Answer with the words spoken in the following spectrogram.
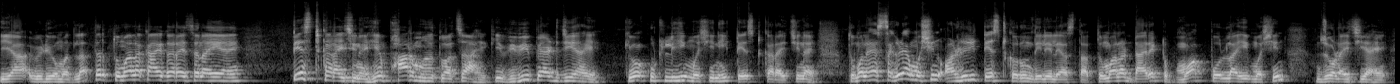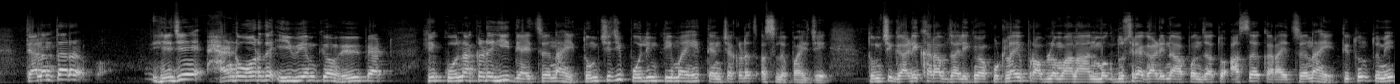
या व्हिडिओमधला. तर तुम्हाला काय करायचं नाही आहे? टेस्ट करायची नाही. हे फार महत्त्वाचं आहे की व्ही व्ही पॅट जी आहे किंवा कुठलीही मशीन ही टेस्ट करायची नाही. तुम्हाला ह्या सगळ्या मशीन ऑलरेडी टेस्ट करून दिलेल्या असतात. तुम्हाला डायरेक्ट मॉक पोलला ही मशीन जोडायची आहे. त्यानंतर हे जे hand over the E V M किंवा व्ही व्ही पॅट हे कोणाकडेही द्यायचं नाही. तुमची जी पोलिंग टीम आहे हे त्यांच्याकडेच असलं पाहिजे. तुमची गाडी खराब झाली किंवा कुठलाही प्रॉब्लेम आला आणि मग दुसऱ्या गाडीनं आपण जातो असं करायचं नाही. तिथून तुम्ही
